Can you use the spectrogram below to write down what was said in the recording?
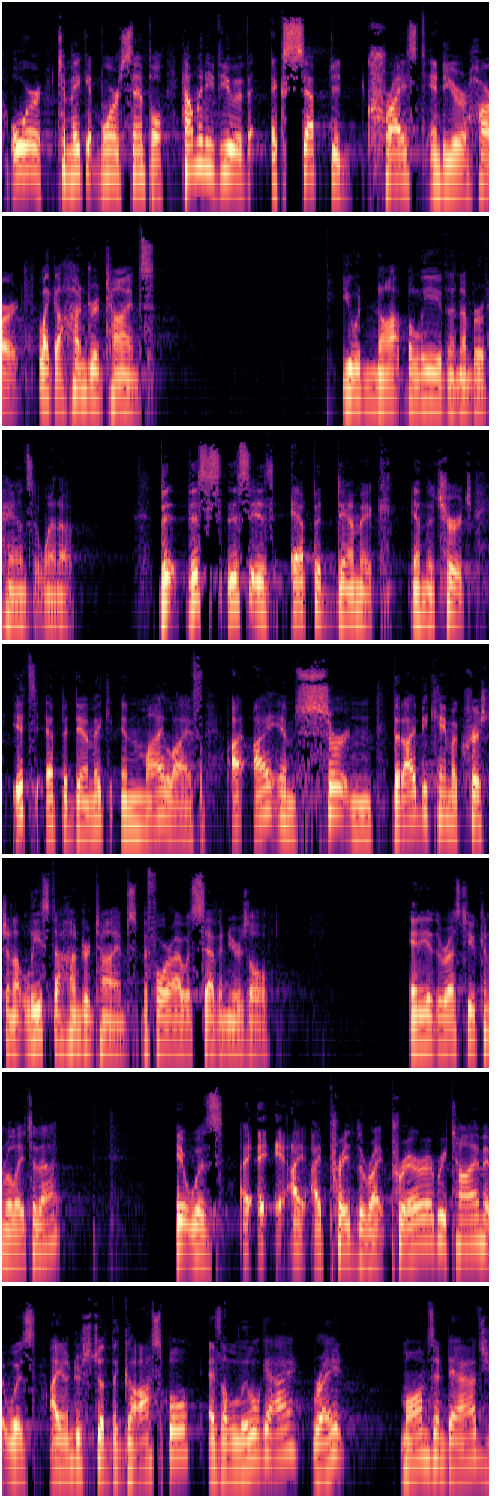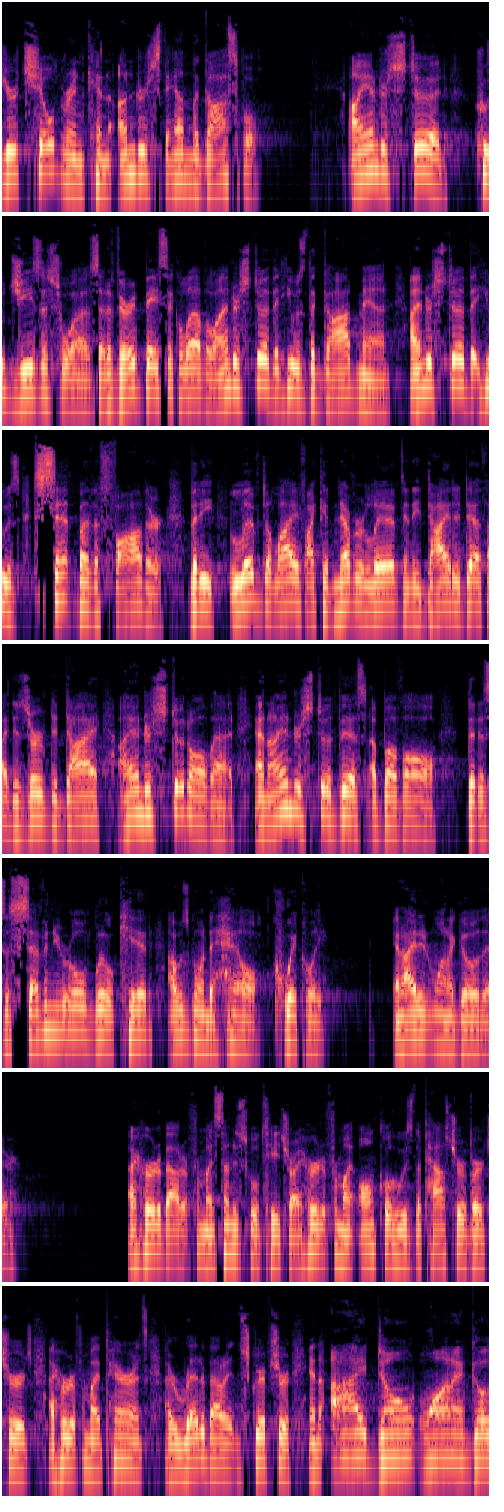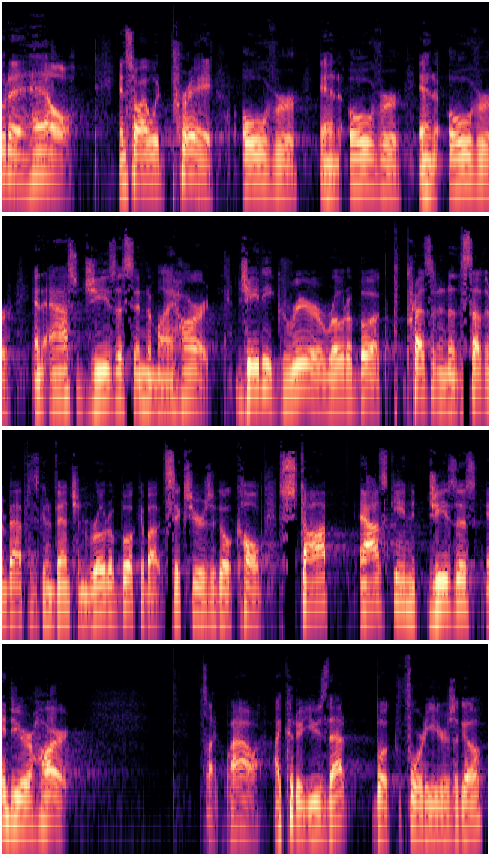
Or to make it more simple, how many of you have accepted Christ into your heart like a hundred times? You would not believe the number of hands that went up. This, this is epidemic in the church. It's epidemic in my life. I, I am certain that I became a Christian at least a hundred times before I was seven years old. Any of the rest of you can relate to that? It was, I, I, I, prayed the right prayer every time. It was, I understood the gospel as a little guy, right? Moms and dads, your children can understand the gospel. I understood who Jesus was at a very basic level. I understood that he was the God man. I understood that he was sent by the Father, that he lived a life I could never live, and he died a death I deserved to die. I understood all that. And I understood this above all that as a seven year old little kid, I was going to hell quickly. And I didn't want to go there. I heard about it from my Sunday school teacher. I heard it from my uncle, who was the pastor of our church. I heard it from my parents. I read about it in Scripture, and I don't want to go to hell. And so I would pray over and over and over and ask Jesus into my heart. J.D. Greear wrote a book, president of the Southern Baptist Convention, wrote a book about six years ago called Stop Asking Jesus into Your Heart. It's like, wow, I could have used that book 40 years ago.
